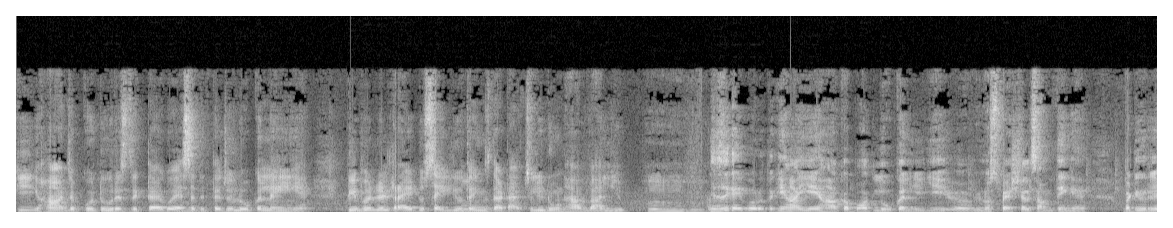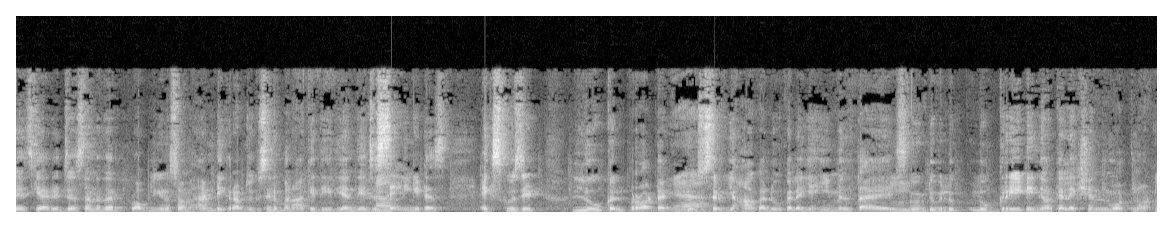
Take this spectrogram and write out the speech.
कि हाँ जब कोई टूरिस्ट दिखता है कोई ऐसा दिखता है जो लोकल नहीं है people will try to sell you things that actually don't have value जैसे कई बार होता है कि हाँ ये यहाँ का बहुत लोकल ये यू नो स्पेशल समथिंग है बट यू रियलाइज़ कि यार just another problem you know some handicraft जो किसी ने बना के दे दिया and they just selling it as exquisite local product you know जो सिर्फ़ यहाँ का लोकल है यहीं मिलता है it's going to be look great in your collection what not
